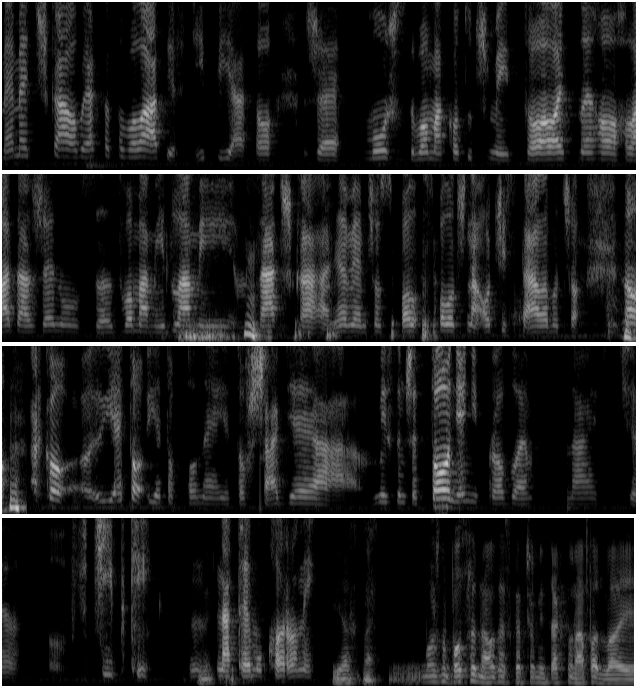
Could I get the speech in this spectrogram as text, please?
memečka, alebo jak sa to volá, tie vtipy a to, že muž s dvoma kotučmi toaletného hľadá ženu s dvoma mydlami, značka a neviem čo, spoločná očistá alebo čo. No, ako je to, je to plné, je to všade a myslím, že to není problém nájsť eh, vtipky na tému korony. Jasné. Možno posledná otázka, čo mi takto napadla, je,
